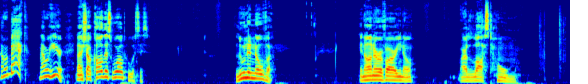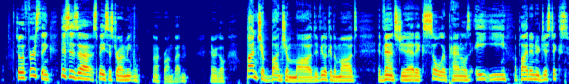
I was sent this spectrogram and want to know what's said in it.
now we're back. Now we're here. And I shall call this world, who was this? Luna Nova. In honor of our, you know, our lost home. So the first thing, this is uh, space astronomy. Oh, not wrong button. There we go. Bunch of bunch of mods. If you look at the mods, advanced genetics, solar panels, AE, applied energistics,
